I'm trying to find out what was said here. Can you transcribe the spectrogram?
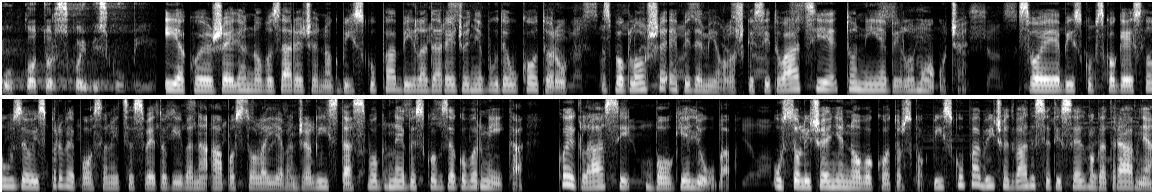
u Kotorskoj biskupiji. Iako je želja novozaređenog biskupa bila da ređenje bude u Kotoru, zbog loše epidemiološke situacije to nije bilo moguće. Svoje je biskupsko geslo uzeo iz prve poslanice svetog Ivana Apostola i evanđelista, svog nebeskog zagovornika, koje glasi Bog je ljubav. Usoličenje novog kotorskog biskupa bit će 27. travnja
